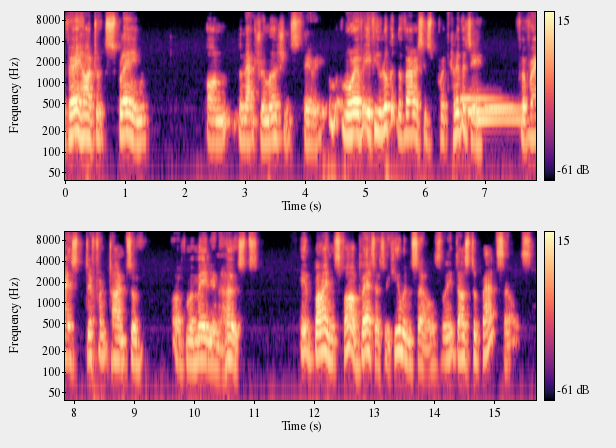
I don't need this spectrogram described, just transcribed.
very hard to explain on the natural emergence theory. Moreover, if you look at the virus's proclivity for various different types of, of mammalian hosts, it binds far better to human cells than it does to bat cells.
